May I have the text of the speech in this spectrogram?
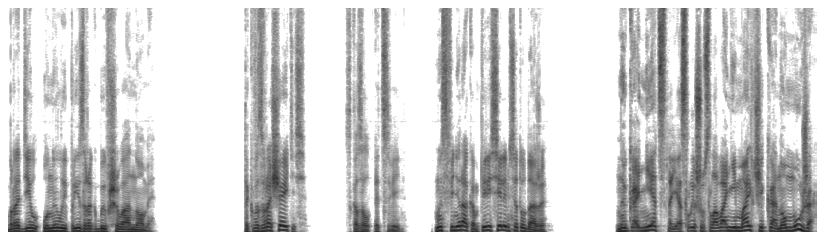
бродил унылый призрак бывшего Аноме. «Так возвращайтесь», — сказал Эцвейн. «Мы с Фенераком переселимся туда же». «Наконец-то я слышу слова не мальчика, но мужа»,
